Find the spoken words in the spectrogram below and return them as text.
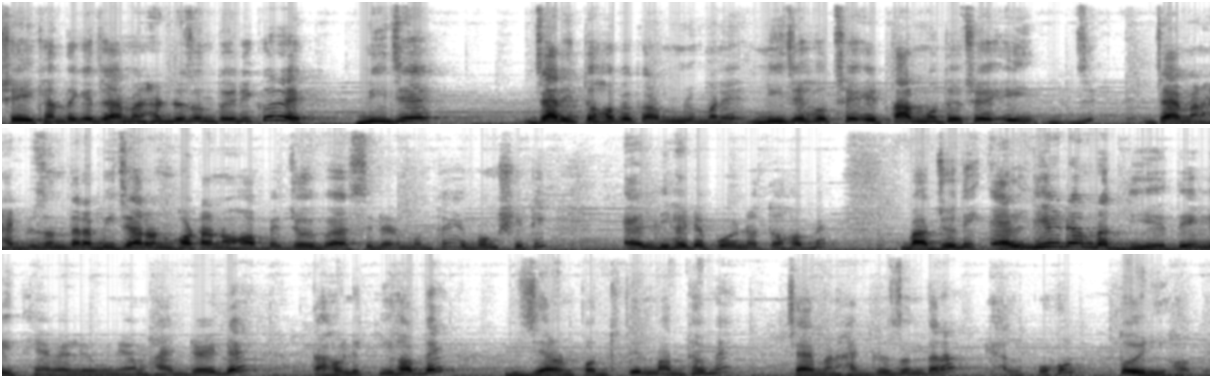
সে এখান থেকে জার্মান হাইড্রোজেন তৈরি করে, নিজে জারিত হবে, কারণ মানে নিজে হচ্ছে তার মধ্যে হচ্ছে এই জার্মান হাইড্রোজেন দ্বারা বিজারণ ঘটানো হবে জৈব অ্যাসিডের মধ্যে এবং সেটি অ্যালডিহাইডে পরিণত হবে। বা যদি অ্যালডিহাইড আমরা দিয়ে দিই লিথিয়াম অ্যালুমিনিয়াম হাইড্রাইডে, তাহলে কি হবে? বিজারণ পদ্ধতির মাধ্যমে জার্মান হাইড্রোজেন দ্বারা অ্যালকোহল তৈরি হবে।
